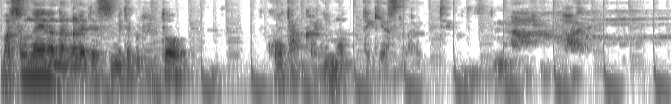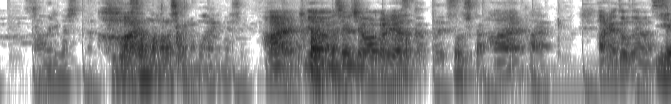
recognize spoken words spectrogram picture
まあそんなような流れで進めてくれると、高単価に持ってきやすくなるっていうことです。なるはい。伝わりました。はい不動産の話からも入りましたけど。はい。いや、めちゃめちゃわかりやすかったです。そうですかはい。はありがとうございます。い。いえ。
